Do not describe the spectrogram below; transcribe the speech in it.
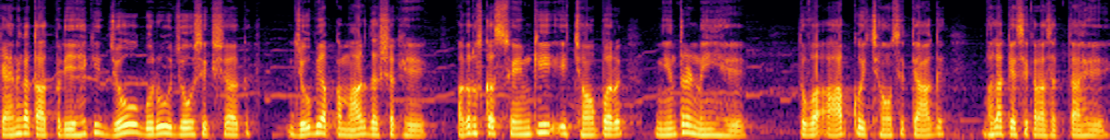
कहने का तात्पर्य है कि जो गुरु, जो शिक्षक, जो भी आपका मार्गदर्शक है, अगर उसका स्वयं की इच्छाओं पर नियंत्रण नहीं है तो वह आपको इच्छाओं से त्याग भला कैसे करा सकता है?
